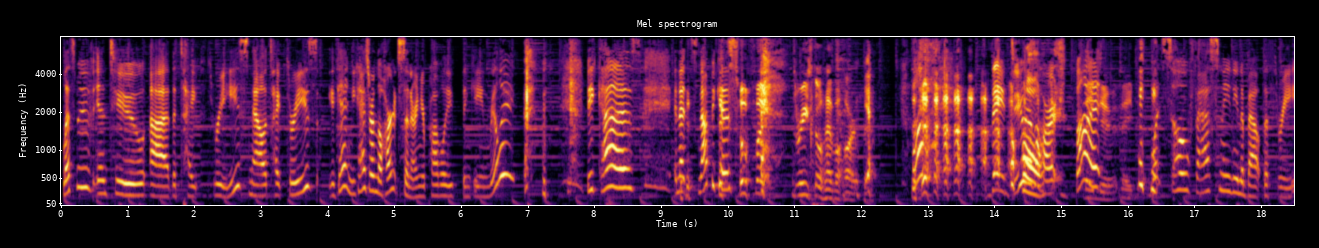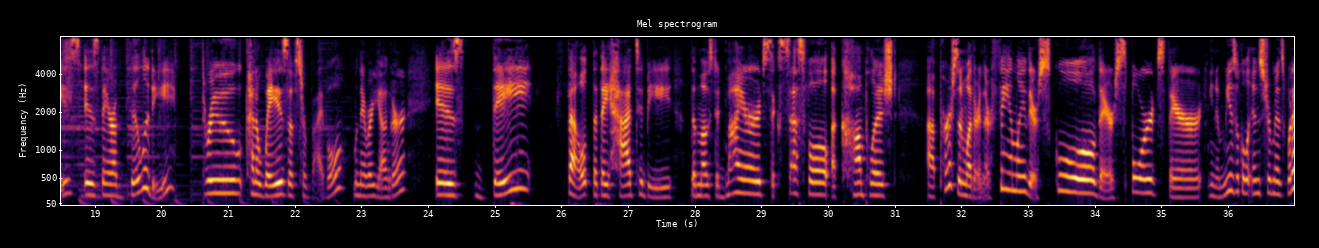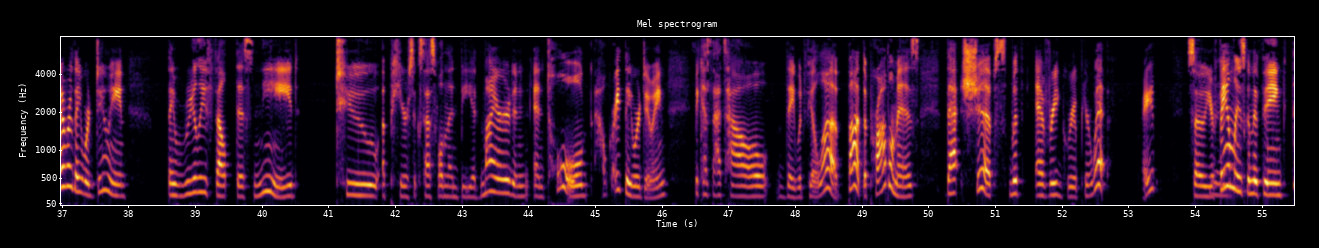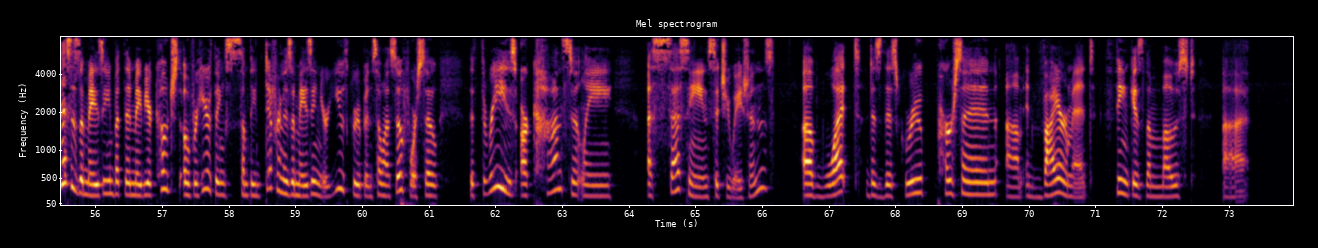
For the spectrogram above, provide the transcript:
Let's move into uh, the type threes. Now, type threes, again, you guys are in the heart center, and you're probably thinking, really? because, and it's not because. so funny. Threes don't have a heart. Yeah. Well, they do have a heart, but They do. They do. what's so fascinating about the threes is their ability through kind of ways of survival when they were younger is they felt that they had to be the most admired, successful, accomplished uh, person, whether in their family, their school, their sports, their you know musical instruments, whatever they were doing, they really felt this need to appear successful and then be admired and, and told how great they were doing because that's how they would feel loved. But the problem is that shifts with every group you're with, right? So your family is going to think this is amazing, but then maybe your coach over here thinks something different is amazing, your youth group, and so on and so forth. So the threes are constantly assessing situations of what does this group, person, um, environment think is the most uh,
